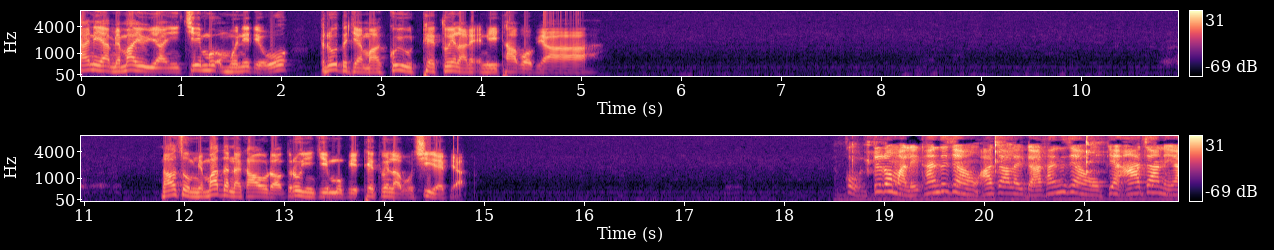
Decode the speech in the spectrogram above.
ထိုင်းနေရမြမယူရရင်ကြေးမှုအမွေနစ်တွေကိုသူတို့တကြံမှာကုယူထည့်သွင်းလာတဲ့အနေအထားပေါ့ဗျာနောက်ဆိုမြမတနခါတော့သူတို့ယဉ်ကျေးမှုပြည့်ထည့်သွင်းလာဖို့ရှိတယ်ဗျကိုတွေ့တော့မှလေထိုင်းသကြံကိုအားကြလိုက်တာထိုင်းသကြံကိုပြန်အားကြနေရ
